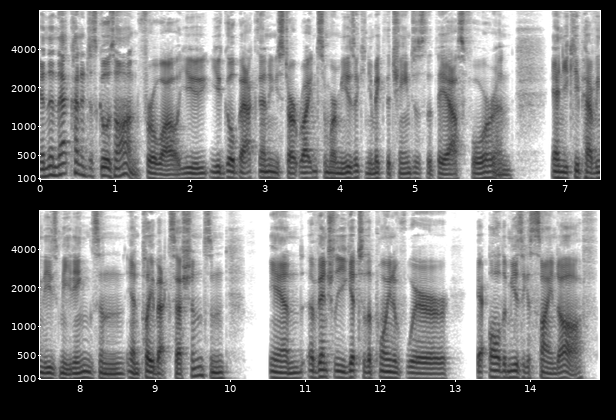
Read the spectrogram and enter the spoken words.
and then that kind of just goes on for a while. You you go back then and you start writing some more music and you make the changes that they ask for and and you keep having these meetings and and playback sessions and and eventually you get to the point of where all the music is signed off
